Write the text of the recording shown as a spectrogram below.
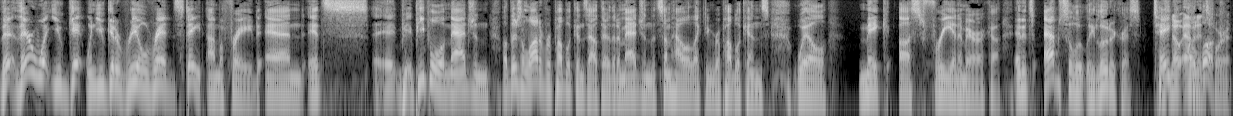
they're, they're what you get when you get a real red state. I'm afraid, and it's it, people imagine. Well, there's a lot of Republicans out there that imagine that somehow electing Republicans will make us free in America, and it's absolutely ludicrous. Take There's no evidence look. for it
